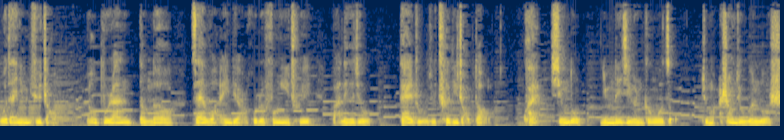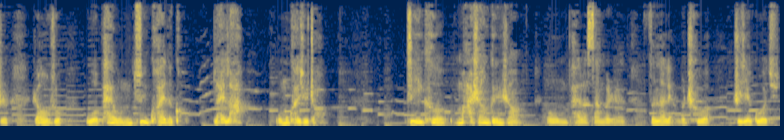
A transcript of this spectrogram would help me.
我带你们去找。然后不然等到再晚一点，或者风一吹，把那个就盖住，就彻底找不到了。快行动！你们哪几个人跟我走？就马上就问落实，然后说我派我们最快的狗来拉，我们快去找。这一刻马上跟上，我们派了三个人，分了两个车，直接过去。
